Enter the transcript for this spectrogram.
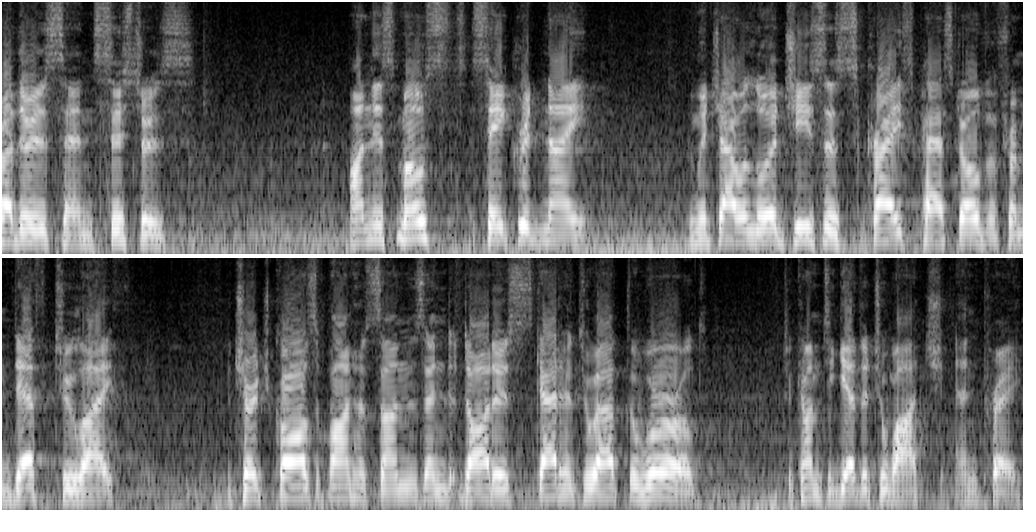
Brothers and sisters, on this most sacred night in which our Lord Jesus Christ passed over from death to life, the Church calls upon her sons and daughters scattered throughout the world to come together to watch and pray.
